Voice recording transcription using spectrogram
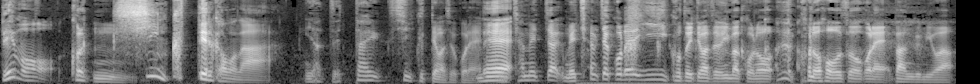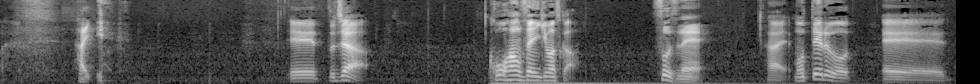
でもこれ、うん。芯食ってるかもな。いや、絶対、芯食ってますよ、これ。ね。めちゃめちゃ、めちゃめちゃこれ、いいこと言ってますよ、今、この、この放送、これ、番組は。はい。えー、っとじゃあ後半戦いきますかそうですね。はいモテるを、えー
